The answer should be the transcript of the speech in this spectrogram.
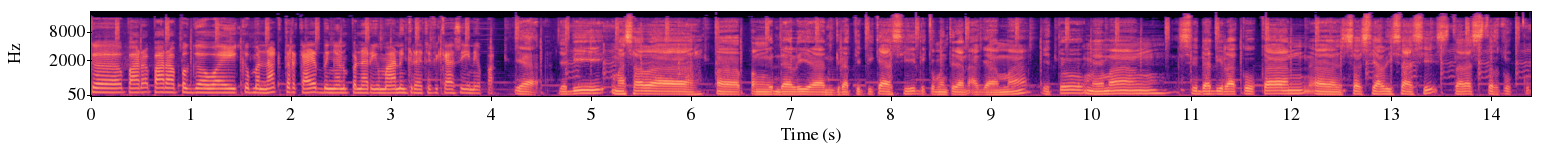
ke para para pegawai Kemenak terkait dengan penerimaan gratifikasi ini Pak? Ya, jadi masalah uh, pengendalian gratifikasi di Kementerian Agama itu memang sudah dilakukan uh, sosialisasi secara struktur,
